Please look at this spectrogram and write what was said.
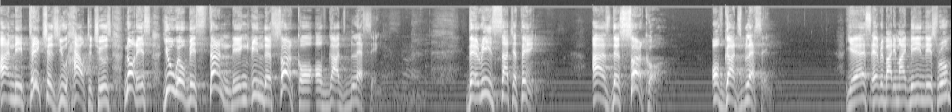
and he teaches you how to choose, notice you will be standing in the circle of God's blessing. There is such a thing as the circle of God's blessing. Yes, everybody might be in this room,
